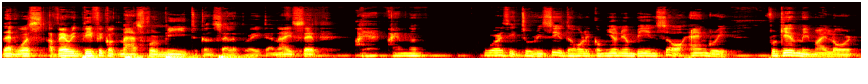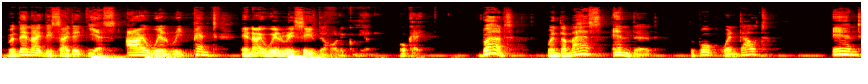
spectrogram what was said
that was a very difficult mass for me to celebrate. And I said, I, I am not worthy to receive the Holy Communion being so angry. Forgive me, my Lord. But then I decided, yes, I will repent and I will receive the Holy Communion. Okay, But when the Mass ended, the Pope went out and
